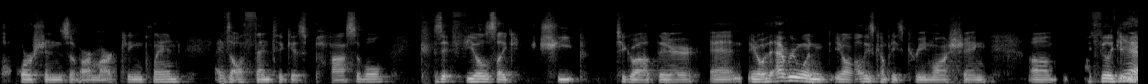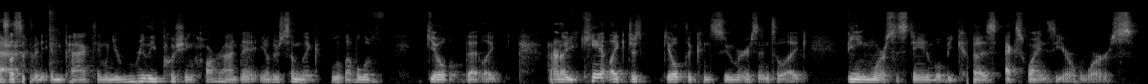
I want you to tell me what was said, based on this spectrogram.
portions of our marketing plan as authentic as possible because it feels like cheap to go out there and you know with everyone you know all these companies greenwashing um, i feel like it yeah. makes less of an impact and when you're really pushing hard on it you know there's some like level of guilt that like i don't know you can't like just guilt the consumers into like being more sustainable because X, Y, and Z are worse.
